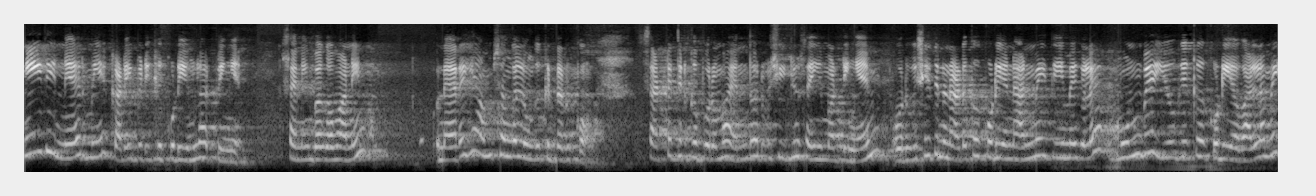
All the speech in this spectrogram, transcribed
நீதி நேர்மையை கடைபிடிக்கக்கூடியவங்களா இருப்பீங்க. சனி பகவானின் நிறைய அம்சங்கள் உங்ககிட்ட இருக்கும். சட்டத்திற்கு புறமாக எந்த ஒரு விஷயத்தையும் செய்ய மாட்டீங்க. ஒரு விஷயத்தில் நடக்கக்கூடிய நன்மை தீமைகளை முன்பே யூகிக்கக்கூடிய வல்லமை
